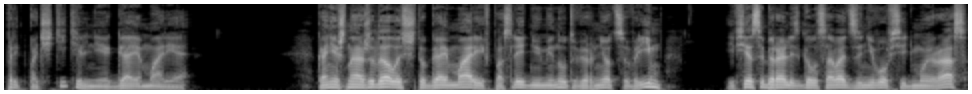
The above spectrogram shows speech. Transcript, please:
предпочтительнее Гая Мария. Конечно, ожидалось, что Гай Марий в последнюю минуту вернется в Рим, и все собирались голосовать за него в седьмой раз.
